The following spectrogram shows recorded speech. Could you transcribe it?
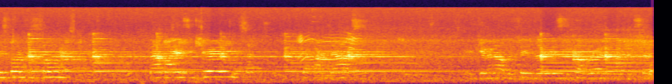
his go to the That my insecurity. Shut my doubts. he's given up the things there is to cover over. and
